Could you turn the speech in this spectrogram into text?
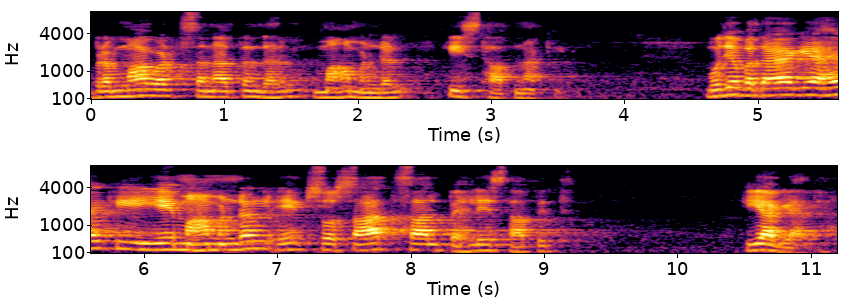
ब्रह्मावर्त सनातन धर्म महामंडल की स्थापना की। मुझे बताया गया है कि ये महामंडल 107 साल पहले स्थापित किया गया था।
